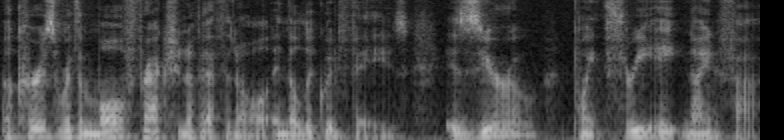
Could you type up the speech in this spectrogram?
occurs where the mole fraction of ethanol in the liquid phase is 0.3895,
